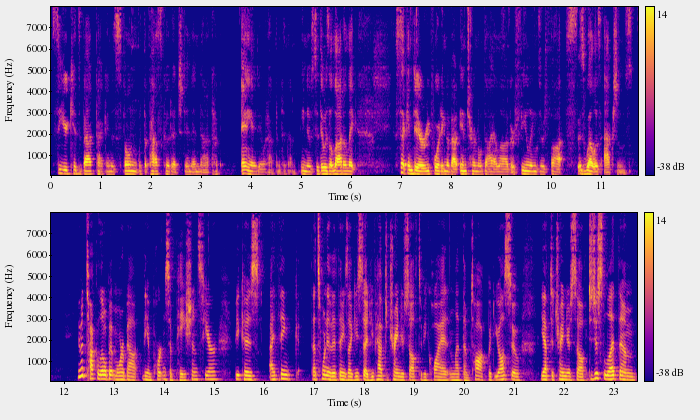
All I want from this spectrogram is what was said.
see your kid's backpack and his phone with the passcode etched in, and not have any idea what happened to them? You know, so there was a lot of like secondary reporting about internal dialogue or feelings or thoughts, as well as actions. You want to talk a little bit more about the importance of patience here? Because I think that's one of the things like you said you have to train yourself to be quiet and let them talk but you also you have to train yourself to just let them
